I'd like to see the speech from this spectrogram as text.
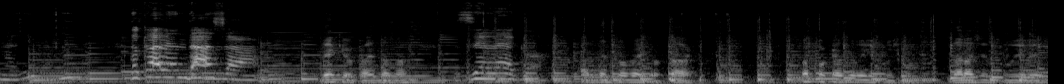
Na zimę. Do kalendarza. Do jakiego kalendarza? Z Lego. Adwentowego, tak. To pokażemy je później. Na razie zbudujemy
